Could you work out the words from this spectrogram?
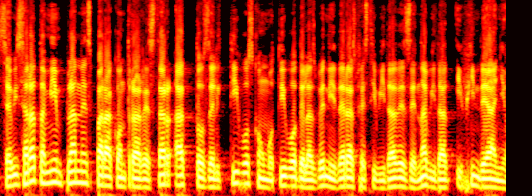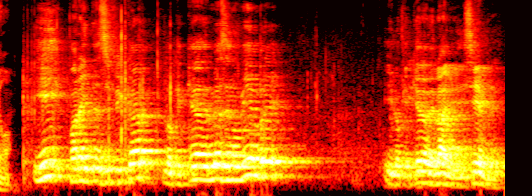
Se avisará también planes para contrarrestar actos delictivos con motivo de las venideras festividades de Navidad y fin de año. Y para intensificar lo que queda del mes de noviembre y lo que queda del año, diciembre.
